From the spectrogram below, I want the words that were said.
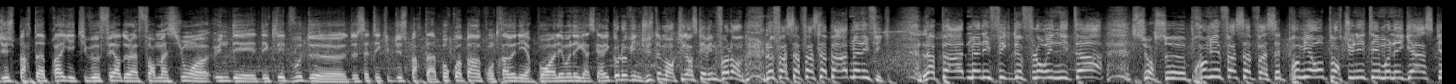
du Sparta Prague et qui veut faire de la formation euh, une des, clés de voûte de, cette équipe du Sparta. Pourquoi pas un contre à venir pour les Monégasques avec Golovin justement qui lance Kevin Folland. Le face à face, la parade magnifique. La parade magnifique de Florin Nita sur ce premier face à face, cette première opportunité monégasque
